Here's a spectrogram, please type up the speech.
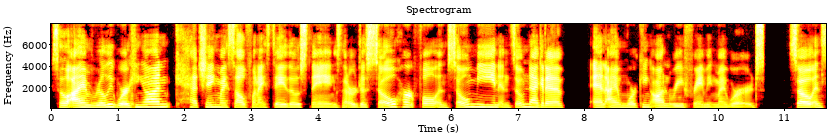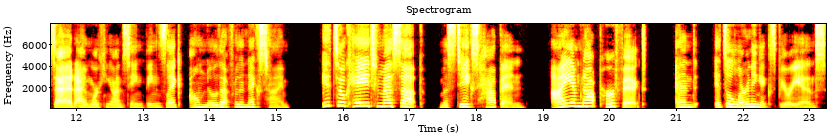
So I am really working on catching myself when I say those things that are just so hurtful and so mean and so negative and I am working on reframing my words. So instead, I'm working on saying things like, I'll know that for the next time. It's okay to mess up. Mistakes happen. I am not perfect. And it's a learning experience.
